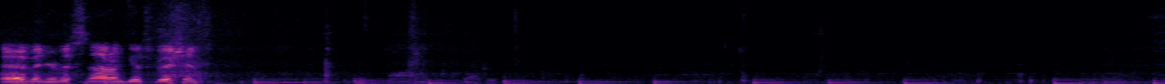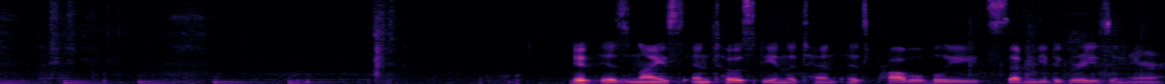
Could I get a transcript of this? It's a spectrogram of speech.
Evan, you're missing out on good fishing. It is nice and toasty in the tent. It's probably 70 degrees in here.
